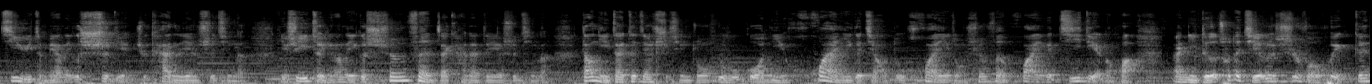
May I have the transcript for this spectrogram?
基于怎么样的一个视点去看这件事情呢？你是以怎样的一个身份在看待这件事情呢？当你在这件事情中，如果你换一个角度，换一种身份，换一个基点的话，啊，你得出的结论是否会跟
